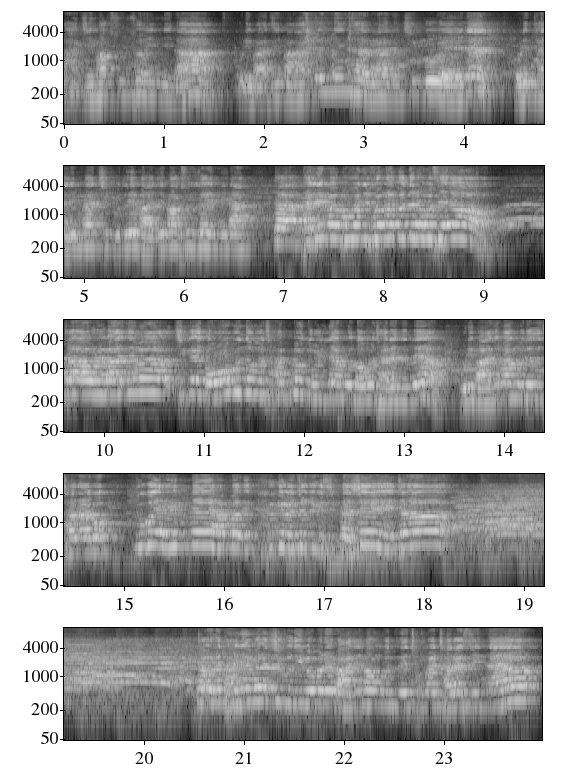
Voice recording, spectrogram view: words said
마지막 순서입니다. 우리 마지막 끝인사를 하는 친구 외에는 우리 달림반 친구들의 마지막 순서입니다. 자, 달림반 부모님 손 한번 들어보세요. 자, 우리 마지막 지금까지 너무너무 잔병 놀지 않고 너무 잘했는데요. 우리 마지막 무대도 잘하고 누구야 힘내 한마디 크게 외쳐주겠습니다. 시작! 자, 우리 달림반 친구들 이번에 마지막 무대 정말 잘할 수 있나요?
